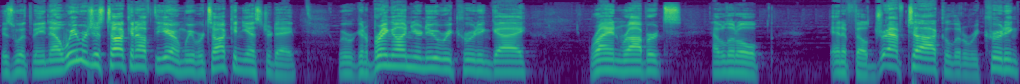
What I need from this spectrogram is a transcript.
is with me. Now, we were just talking off the air, and we were talking yesterday. We were going to bring on your new recruiting guy, Ryan Roberts, have a little NFL draft talk, a little recruiting.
